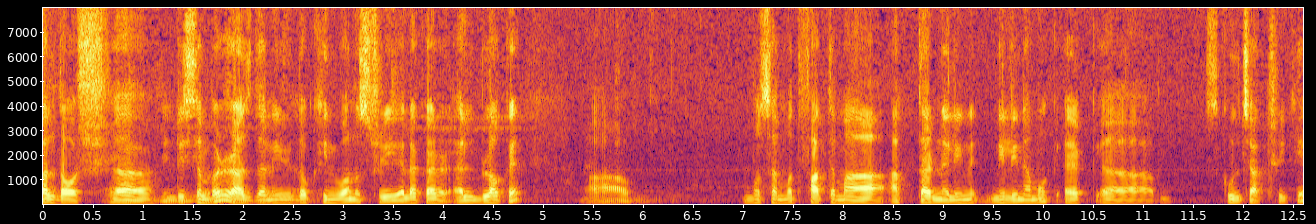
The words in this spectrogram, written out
গতকাল দশ ডিসেম্বর রাজধানীর দক্ষিণ বনশ্রী এলাকার এল ব্লকে মোসাম্মদ ফাতেমা আক্তার নেলি নামক এক স্কুল ছাত্রীকে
